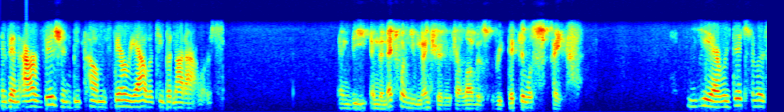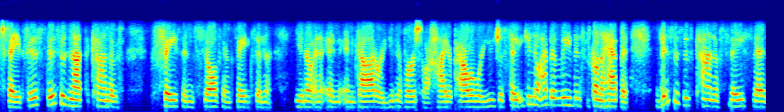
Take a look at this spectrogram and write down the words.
and then our vision becomes their reality but not ours. And the and the next one you mentioned, which I love, is ridiculous faith. Yeah, ridiculous faith. This this is not the kind of faith in self and faith in you know in, in in God or universe or higher power where you just say you know I believe this is going to happen. This is this kind of faith that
